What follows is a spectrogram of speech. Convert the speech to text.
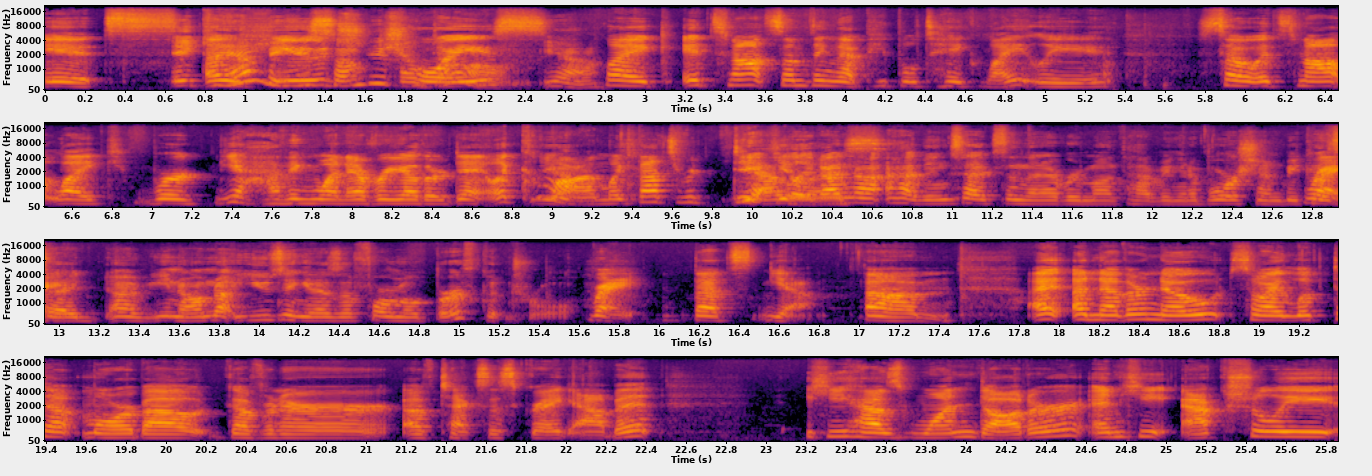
It's it a be. huge Some choice. don't. Yeah. Like it's not something that people take lightly. So it's not like we're yeah having one every other day. Like come Yeah. on, like that's ridiculous. Yeah, like I'm not having sex and then every month having an abortion because Right. I, I, you know, I'm not using it as a form of birth control. Right. That's yeah. Um I, another note, so I looked up more about Governor of Texas Greg Abbott. He has one daughter and he actually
